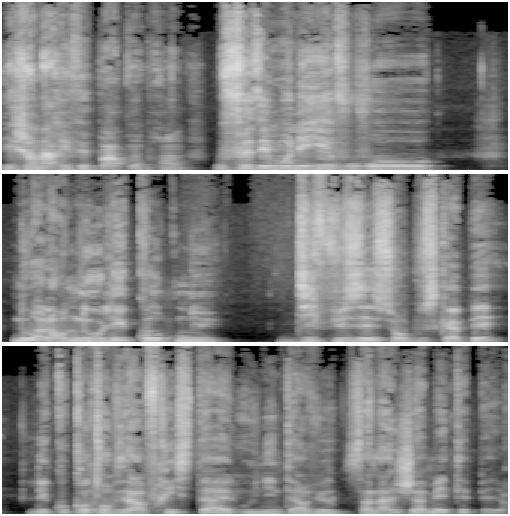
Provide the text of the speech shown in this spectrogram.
Les gens n'arrivaient pas à comprendre. Vous faisiez monnayer, vous, vos... Nous, alors nous, les contenus diffusés sur Bouscapé, les, quand on faisait un freestyle ou une interview, ça n'a jamais été payant.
